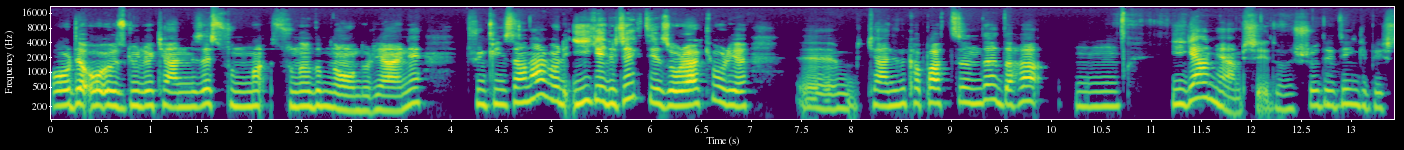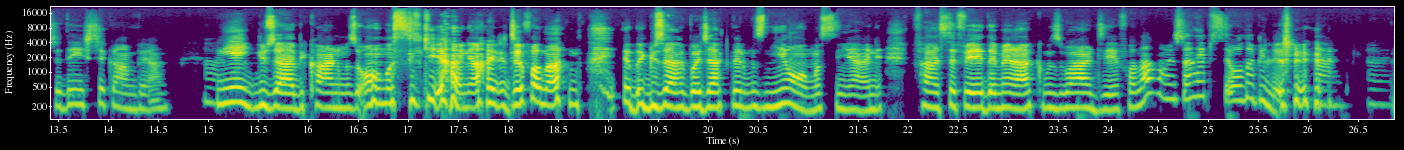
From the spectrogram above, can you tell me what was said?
orada o özgürlüğü kendimize sunma sunalım ne olur yani. Çünkü insanlar böyle iyi gelecek diye zoraki oraya, emm, kendini kapattığında daha, ımm, iyi gelmeyen bir şeye dönüşüyor. Dediğin gibi işte değişecek an be an. Evet. Niye güzel bir karnımız olmasın ki yani ayrıca falan ya da güzel bacaklarımız niye olmasın yani felsefeye de merakımız var diye falan. O yüzden hepsi olabilir. Evet, evet.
